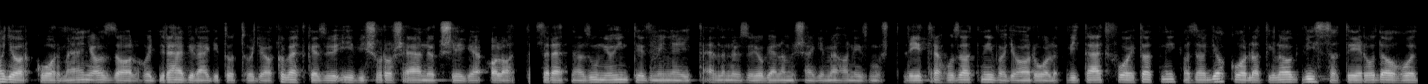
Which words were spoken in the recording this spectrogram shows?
magyar kormány azzal, hogy rávilágított, hogy a következő évi soros elnöksége alatt szeretne az unió intézményeit ellenőrző jogállamisági mechanizmust létrehozatni, vagy arról vitát folytatni, az a gyakorlatilag visszatér oda, ahol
